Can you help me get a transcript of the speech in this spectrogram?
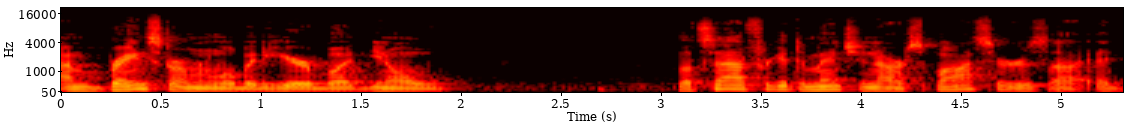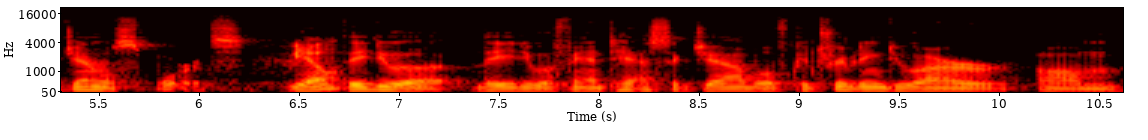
I'm brainstorming a little bit here, but you know, let's not forget to mention our sponsors uh, at General Sports. Yep. They do a they do a fantastic job of contributing to our um,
